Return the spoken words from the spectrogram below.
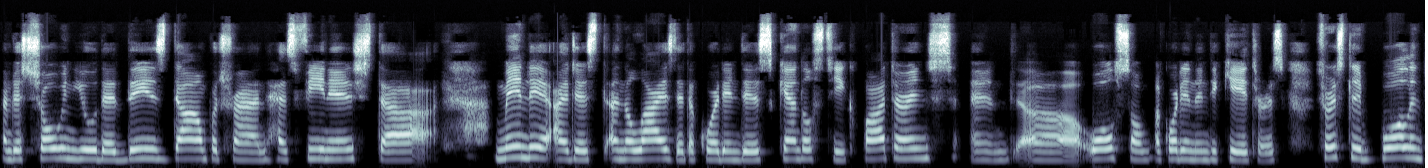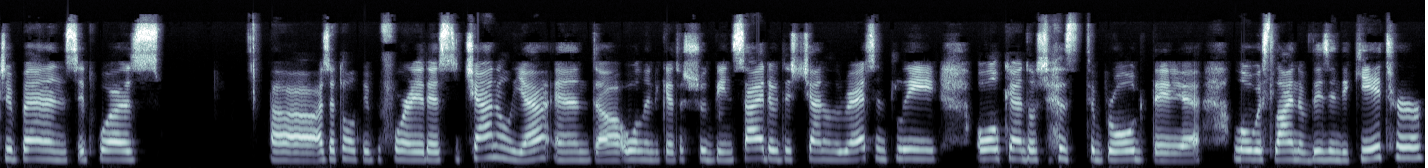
I'm just showing you that this downward trend has finished. Uh, mainly, I just analyzed it according to these candlestick patterns and uh, also according indicators. Firstly, Bollinger Bands, it was uh, as I told you before, it is a channel, yeah, and uh, all indicators should be inside of this channel. Recently, all candles just broke the lowest line of this indicator,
